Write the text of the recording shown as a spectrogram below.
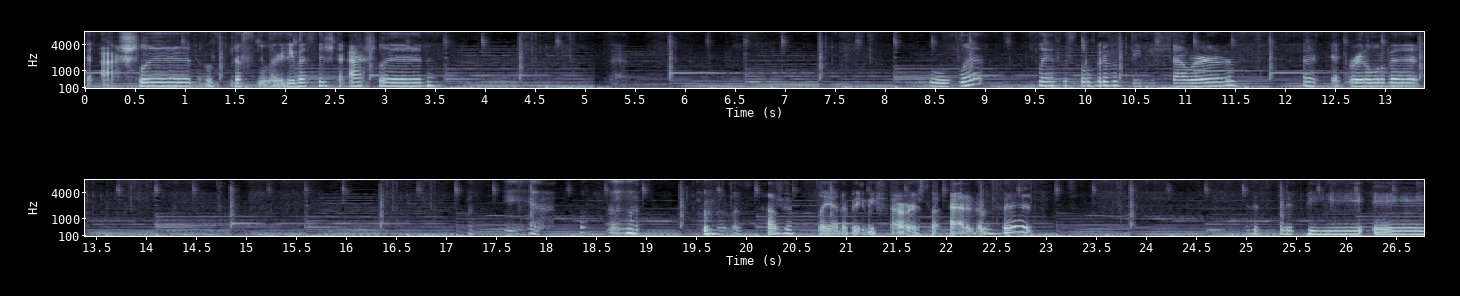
to Ashlyn. Let's get a flirty message to Ashlyn. Let's plan this little bit of a baby shower. Kind of decorate a little bit. Let's see. Let's have him plan a baby shower. So add an event. And it's gonna be a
